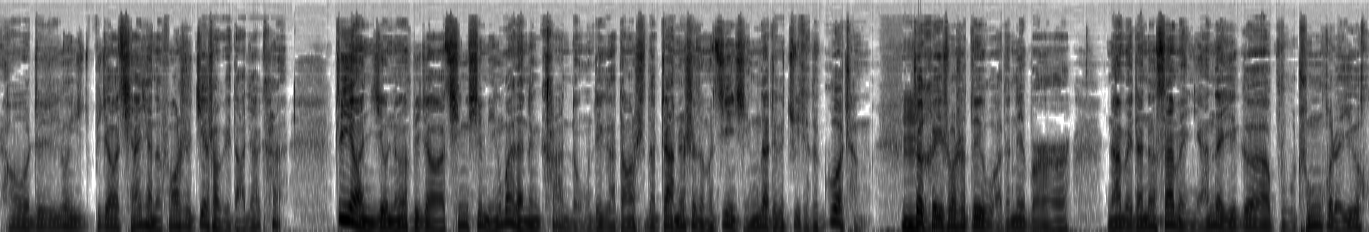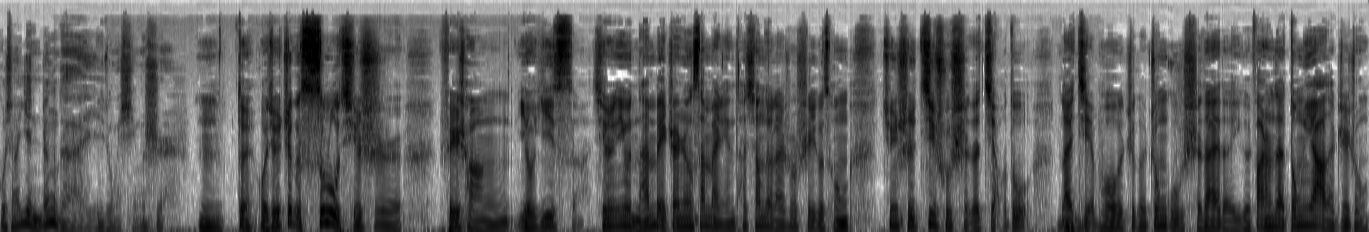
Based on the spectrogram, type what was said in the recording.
然后这是用比较浅显的方式介绍给大家看，这样你就能比较清晰明白的能看懂这个当时的战争是怎么进行的这个具体的过程。嗯，这可以说是对我的那本《南北战争三百年》的一个补充或者一个互相印证的一种形式。嗯，对，我觉得这个思路其实非常有意思。啊其实，因为南北战争三百年，它相对来说是一个从军事技术史的角度来解剖这个中古时代的一个发生在东亚的这种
